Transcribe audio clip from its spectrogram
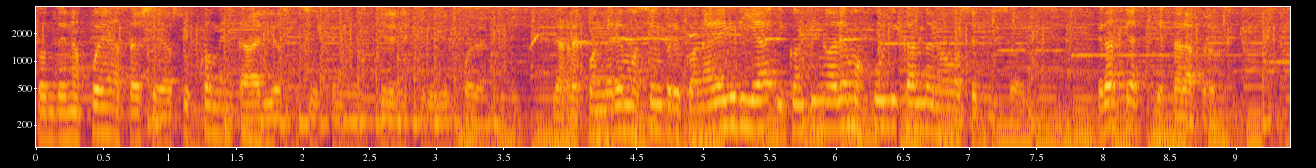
donde nos pueden hacer llegar sus comentarios si es que nos quieren escribir por el mail. Les responderemos siempre con alegría y continuaremos publicando nuevos episodios. Gracias y hasta la próxima.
